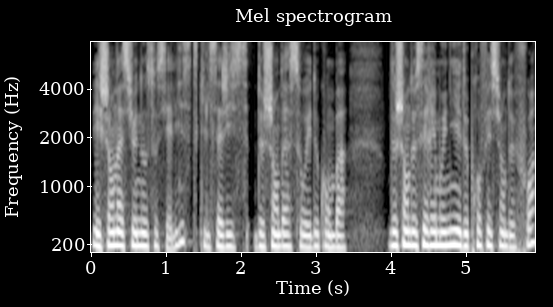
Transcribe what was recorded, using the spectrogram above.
Les chants nationaux socialistes, qu'il s'agisse de chants d'assaut et de combat, de chants de cérémonie et de profession de foi,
